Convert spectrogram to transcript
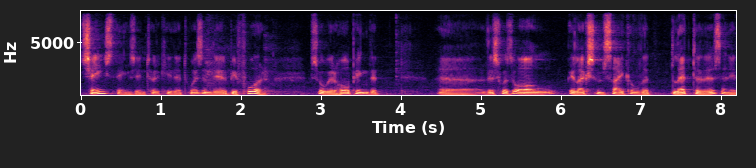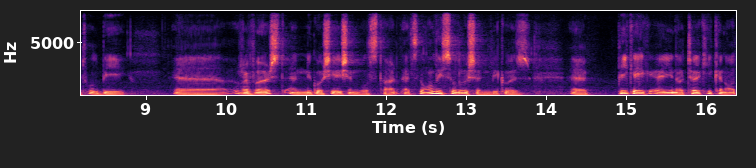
changed things in Turkey that wasn't there before. So we're hoping that this was all election cycle that led to this, and it will be uh, reversed and negotiation will start. That's the only solution because uh, PKK, uh, you know, Turkey cannot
